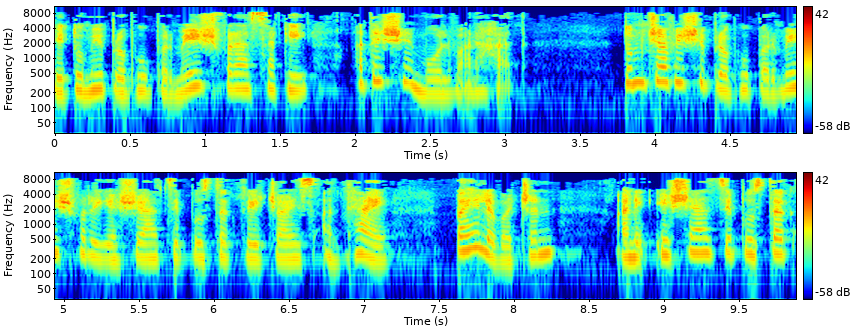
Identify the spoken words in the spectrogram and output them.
ते तुम्ही प्रभू परमेश्वरासाठी अतिशय मोलवान आहात. तुमच्याविषयी प्रभू परमेश्वर यशयाचे पुस्तक त्रेचाळीस अध्याय पहिलं वचन आणि एशियाचे पुस्तक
